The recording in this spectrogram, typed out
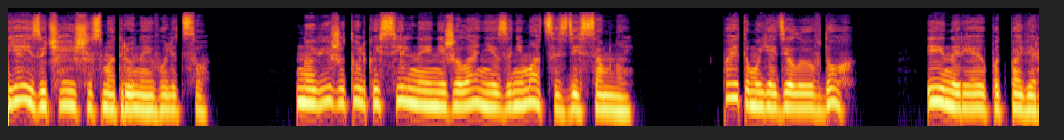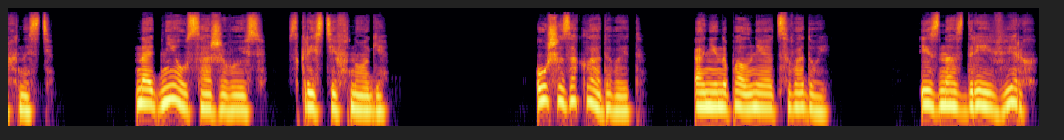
Я изучающе смотрю на его лицо, но вижу только сильное нежелание заниматься здесь со мной. Поэтому я делаю вдох и ныряю под поверхность. На дне усаживаюсь, скрестив ноги. Уши закладывает. Они наполняются водой. Из ноздрей вверх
